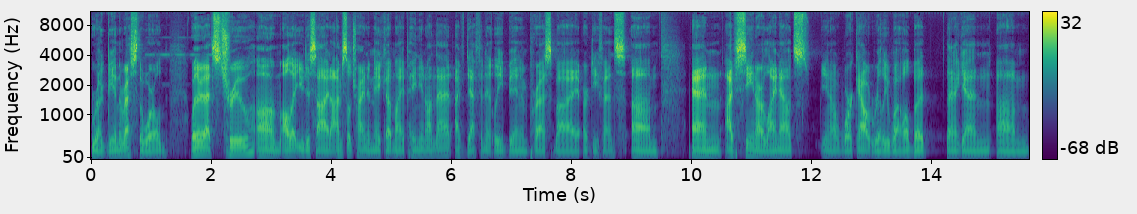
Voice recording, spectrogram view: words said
rugby in the rest of the world. Whether that's true, um, I'll let you decide. I'm still trying to make up my opinion on that. I've definitely been impressed by our defense, um, and I've seen our lineouts, you know, work out really well. But then again, um,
